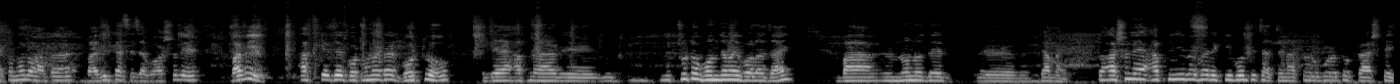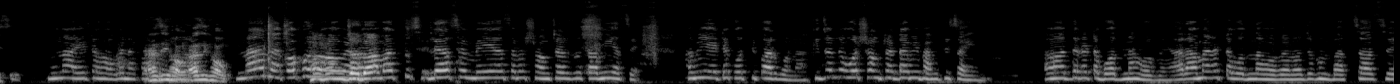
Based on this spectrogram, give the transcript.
এখন হলো আমরা ভাবির কাছে যাব। আসলে ভাবি আজকে যে ঘটনাটা ঘটলো যে আপনার ছোট বোন জামাই বলা যায় বা ননদের জামাই। তো আসলে আপনি এই ব্যাপারে কি বলতে চাচ্ছেন? আপনার উপরে তো ক্রাশ খাইছে। না এটা হবে না রাজি হও না। রাজি হও। না না কখনো হবে আমার তো ছেলে আছে মেয়ে আছে আমার সংসার স্বামী আছে আমি এটা করতে পারব না। কি জন্য ওর সংসারটা আমি ভাঙতে চাইনি? আমাদের একটা বদনাম হবে আর আমার একটা বদনাম হবে। আমার যখন বাচ্চা আছে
